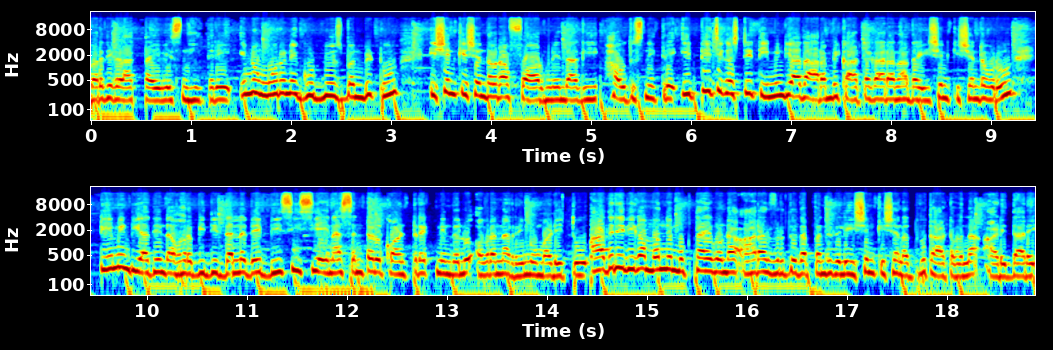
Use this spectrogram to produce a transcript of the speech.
ವರದಿಗಳಾಗ್ತಾ ಇವೆ, ಸ್ನೇಹಿತರೆ. ಇನ್ನು ಮೂರನೇ ಗುಡ್ ನ್ಯೂಸ್ ಬಂದ್ಬಿಟ್ಟು ಇಶನ್ ಕಿಶನ್ ರವರ ಫಾರ್ಮ್ ನಿಂದಾಗಿ ಹೌದು, ಸ್ನೇಹಿತರೆ, ಇತ್ತೀಚೆಗಷ್ಟೇ ಟೀಂ ಇಂಡಿಯಾದ ಆರಂಭಿಕ ಆಟಗಾರನಾದ ಇಶನ್ ಕಿಶನ್ ರವರು ಟೀಂ ಇಂಡಿಯಾದಿಂದ ಹೊರಬಿದ್ದಿದ್ದಲ್ಲದೆ ಬಿಸಿಸಿಐನ ಸೆಂಟ್ರಲ್ ಕಾಂಟ್ರಾಕ್ಟ್ ನಿಂದಲೂ ಅವರನ್ನ ರಿಮೂವ್ ಮಾಡಿತ್ತು. ಆದರೆ ಇದೀಗ ಮೊನ್ನೆ ಮುಕ್ತಾಯಗೊಂಡ ಆರ್ ಆರ್ ವಿರುದ್ಧದ ಪಂದ್ಯದಲ್ಲಿ ಇಶನ್ ಕಿಶನ್ ಅದ್ಭುತ ಆಟವನ್ನ ಆಡಿದ್ದಾರೆ.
